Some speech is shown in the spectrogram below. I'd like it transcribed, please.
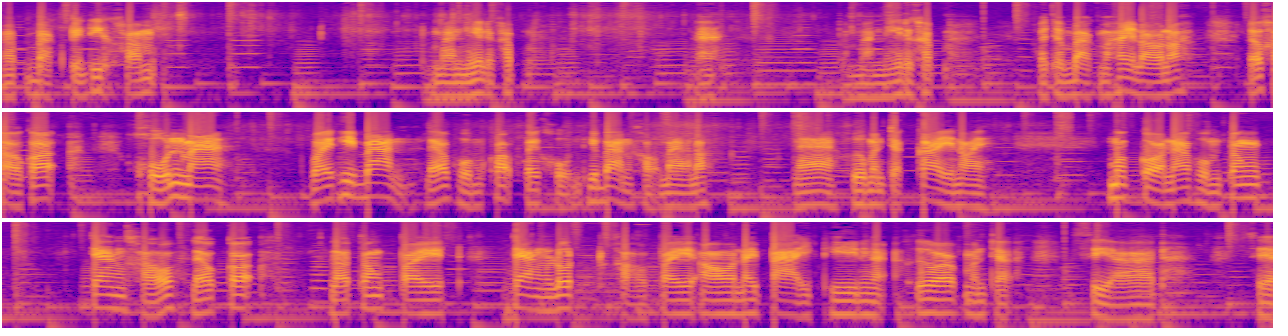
มาบักเป็นที่ค้ำประมาณนี้เลยครับอะประมาณนี้เลยครับเขาจะบักมาให้เราเนาะแล้วเขาก็โขนมาไว้ที่บ้านแล้วผมก็ไปโขนที่บ้านเขามาเนาะนะคือมันจะใกล้หน่อย เมื่อก่อนนะผมต้องจ้างเขาแล้วก็เราต้องไป จ้างรถเขาไปเอาในป่าอีกทีนึงอะคือว่ามันจะเสียเสีย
